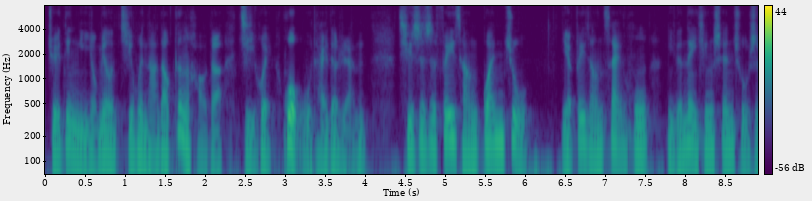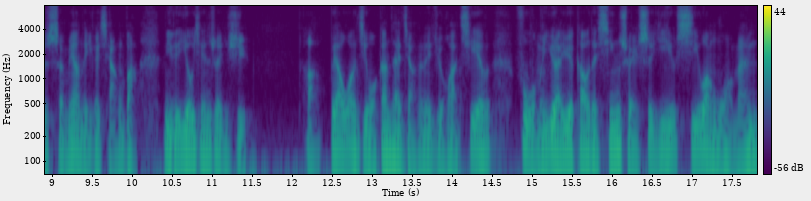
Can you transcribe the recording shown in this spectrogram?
决定你有没有机会拿到更好的机会或舞台的人，其实是非常关注，也非常在乎你的内心深处是什么样的一个想法，你的优先顺序。啊，不要忘记我刚才讲的那句话：企业付我们越来越高的薪水，是一希望我们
